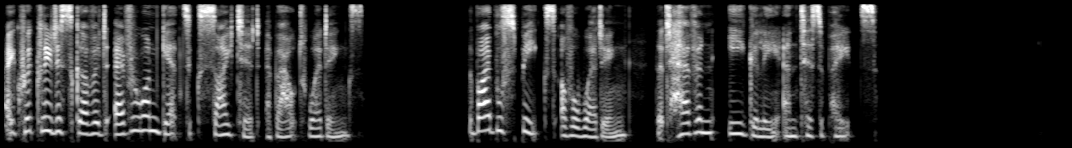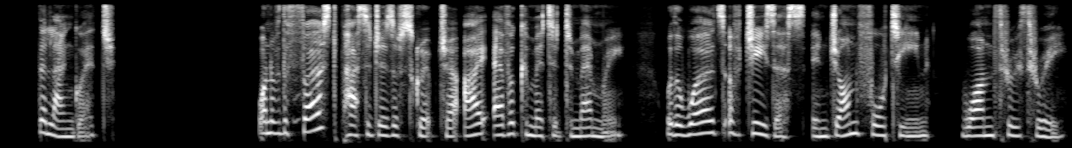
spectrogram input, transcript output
I quickly discovered everyone gets excited about weddings. The Bible speaks of a wedding that heaven eagerly anticipates. The language. One of the first passages of Scripture I ever committed to memory were the words of Jesus in John 14 1 through 3,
